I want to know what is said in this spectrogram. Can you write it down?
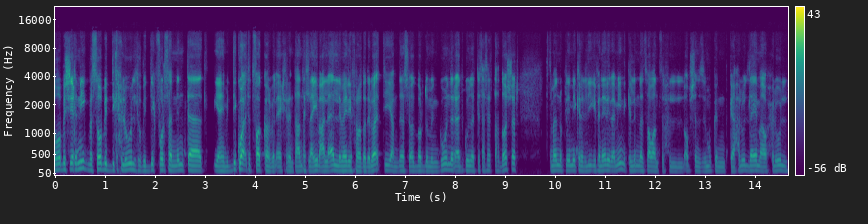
هو مش يغنيك بس هو بيديك حلول وبيديك فرصة إن أنت يعني بيديك وقت تفكر بالآخر. أنت عندك لعيب على الأقل مالي الفراغ ده دلوقتي. عندنا سؤال برضو من Gooner at Gooner 9611 تتمنوا playmaker اللي يجي في يناير يبقى مين؟ اتكلمنا طبعا في ال options اللي ممكن كحلول دايمة أو حلول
